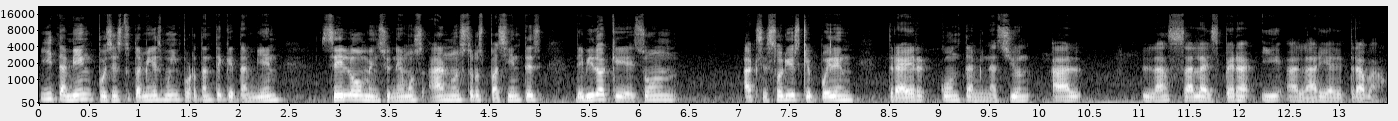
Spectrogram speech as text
Y también, pues esto también es muy importante que también se lo mencionemos a nuestros pacientes debido a que son accesorios que pueden traer contaminación a la sala de espera y al área de trabajo.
